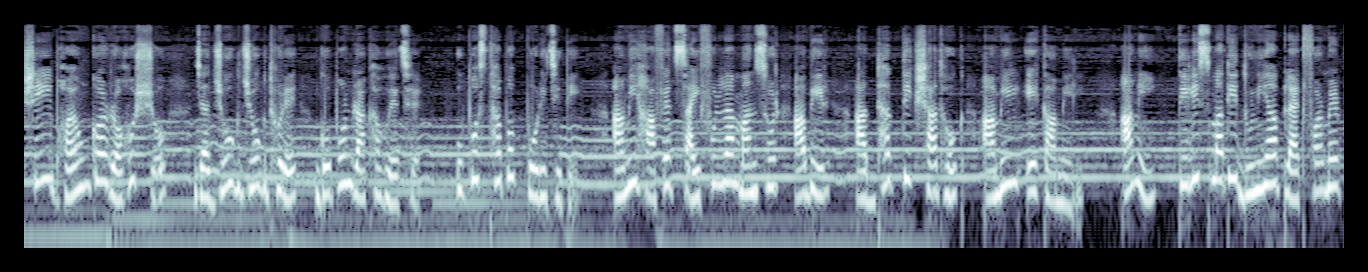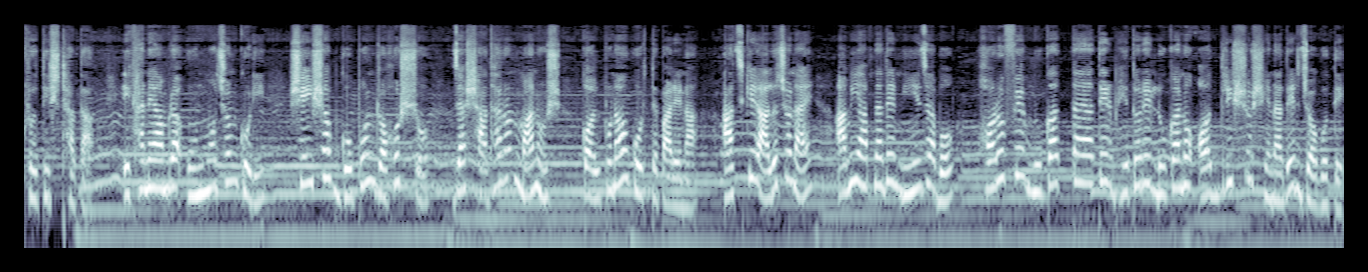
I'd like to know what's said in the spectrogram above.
সেই ভয়ঙ্কর রহস্য যা যুগ যুগ ধরে গোপন রাখা হয়েছে। উপস্থাপক পরিচিতি, আমি হাফেজ সাইফুল্লাহ মানসুর আবির, আধ্যাত্মিক সাধক আমিল এ কামিল। আমি তিলিসমাতি দুনিয়া প্ল্যাটফর্মের প্রতিষ্ঠাতা। এখানে আমরা উন্মোচন করি সেই সব গোপন রহস্য যা সাধারণ মানুষ কল্পনাও করতে পারে না। আজকের আলোচনায় আমি আপনাদের নিয়ে যাব হরফে মুকাত্তায়াতের ভেতরে লুকানো অদৃশ্য সেনাদের জগতে।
